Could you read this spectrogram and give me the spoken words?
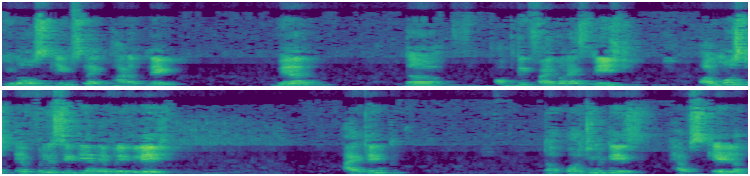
you know schemes like BharatNet, where the optic fiber has reached almost every city and every village, I think the opportunities have scaled up.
